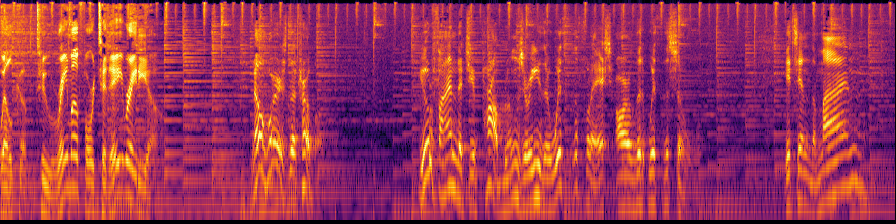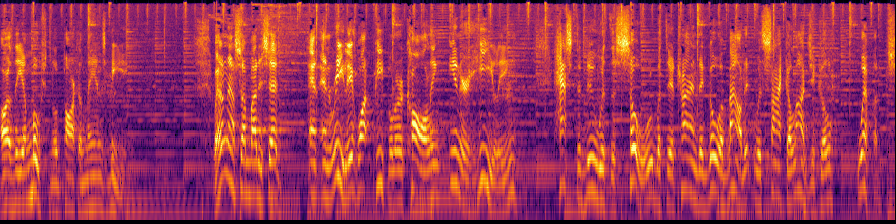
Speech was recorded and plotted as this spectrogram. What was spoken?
Welcome to Rhema for Today Radio. Now, where's the trouble? You'll find that your problems are either with the flesh or with the soul. It's in the mind or the emotional part of man's being. Well, now somebody said, and, and really what people are calling inner healing has to do with the soul, but they're trying to go about it with psychological weapons.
